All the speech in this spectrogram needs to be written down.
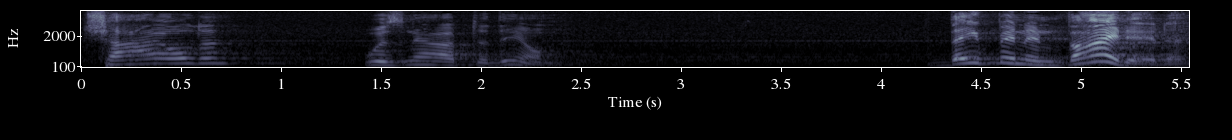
child was now up to them. They've been invited,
